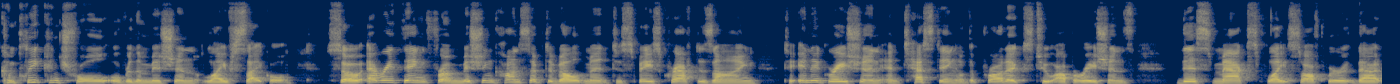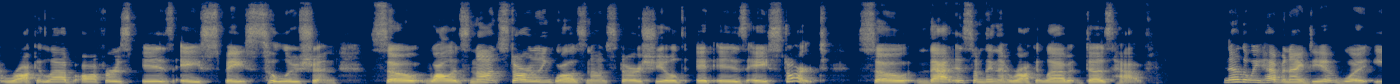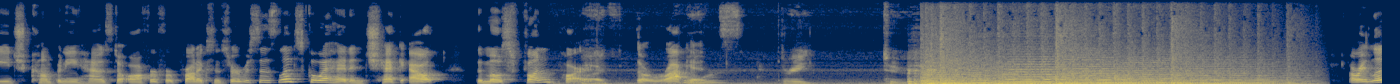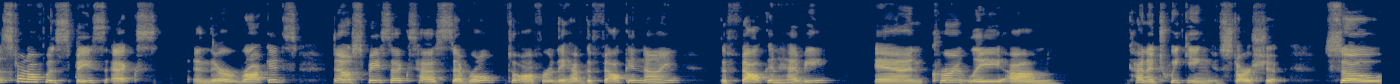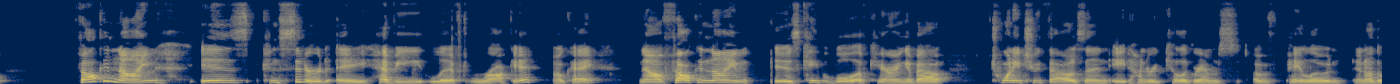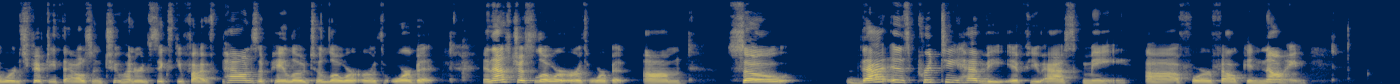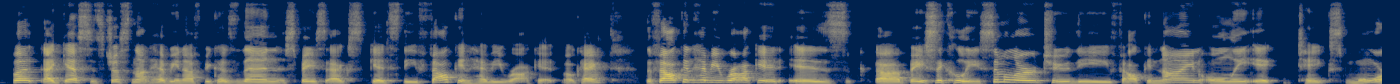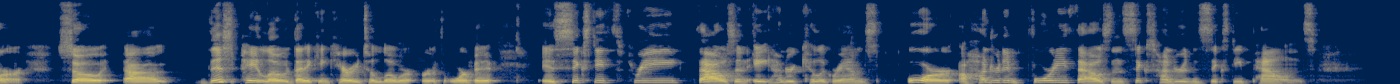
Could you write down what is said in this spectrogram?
complete control over the mission life cycle. So, everything from mission concept development to spacecraft design to integration and testing of the products to operations, this Max Flight software that Rocket Lab offers is a space solution. So, while it's not Starlink, while it's not Starshield, it is a start. So, that is something that Rocket Lab does have. Now that we have an idea of what each company has to offer for products and services, let's go ahead and check out the most fun part Five, the rockets. four, three, two. All right, let's start off with SpaceX and their rockets. Now, SpaceX has several to offer. They have the Falcon 9, the Falcon Heavy, and currently um, kind of tweaking Starship. So, Falcon 9 is considered a heavy lift rocket, okay? Now, Falcon 9 is capable of carrying about 22,800 kilograms of payload, in other words, 50,265 pounds of payload to lower Earth orbit. And that's just lower Earth orbit. Um, so that is pretty heavy, if you ask me, uh, for Falcon 9. But I guess it's just not heavy enough because then SpaceX gets the Falcon Heavy rocket, okay? The Falcon Heavy rocket is uh, basically similar to the Falcon 9, only it takes more. So, uh, this payload that it can carry to lower Earth orbit is 63,800 kilograms or 140,660 pounds.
